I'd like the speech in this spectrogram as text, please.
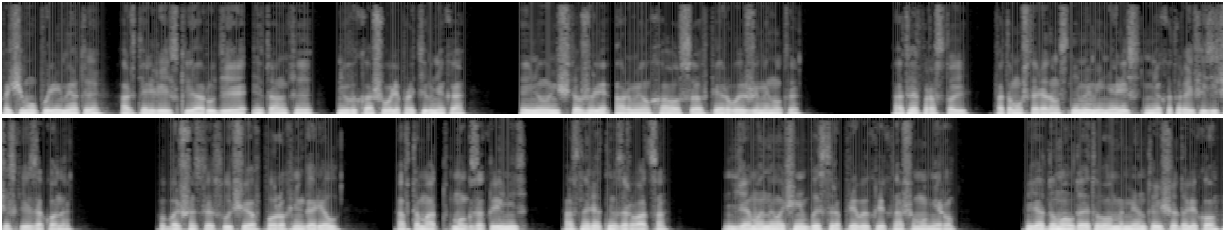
Почему пулеметы, артиллерийские орудия и танки не выкашивали противника и не уничтожили армию хаоса в первые же минуты? Ответ простой, потому что рядом с ними менялись некоторые физические законы. В большинстве случаев порох не горел, автомат мог заклинить, а снаряд не взорваться. Демоны очень быстро привыкли к нашему миру. Я думал, до этого момента еще далеко.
